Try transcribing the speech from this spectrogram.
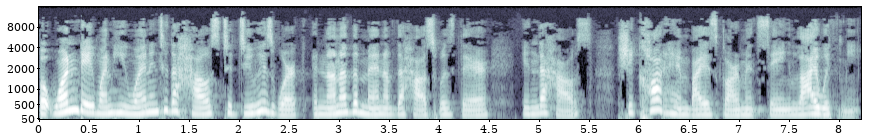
but one day when he went into the house to do his work, and none of the men of the house was there in the house, she caught him by his garment, saying, Lie with me.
